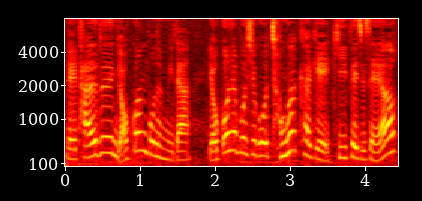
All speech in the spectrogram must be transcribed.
네, 다음은 여권 번호입니다. 여권을 보시고 정확하게 기입해 주세요.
